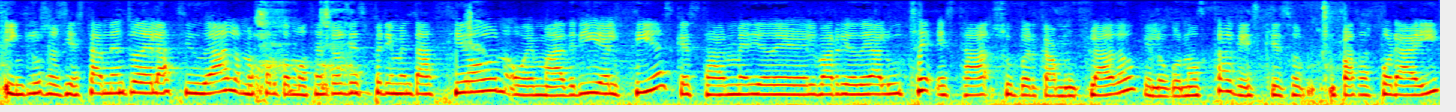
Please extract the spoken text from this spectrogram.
incluso si están dentro de la ciudad, a lo mejor como centros de experimentación o en Madrid el CIES, que está en medio del barrio de Aluche, está súper camuflado, que lo conozca, que es que pasas por ahí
